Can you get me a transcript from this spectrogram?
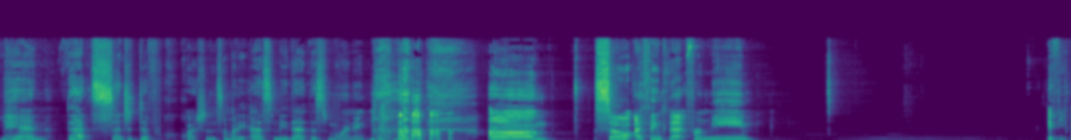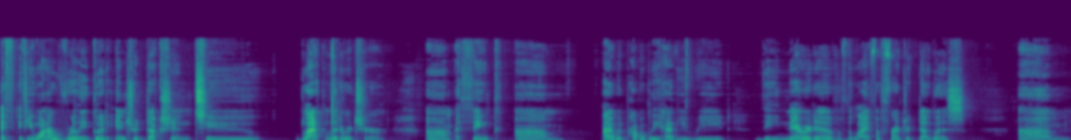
Man that's such a difficult question. Somebody asked me that this morning. Um so i think that for me if if if you want a really good introduction to Black literature, um, I think um, I would probably have you read the narrative of the life of Frederick Douglass, um,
